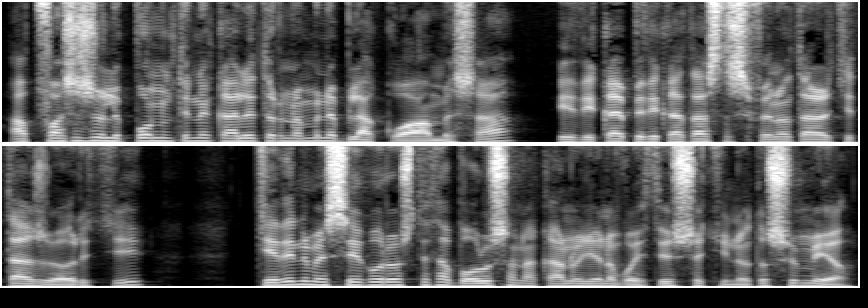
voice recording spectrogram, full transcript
Αποφασίζω λοιπόν ότι είναι καλύτερο να μην εμπλακώ άμεσα, ειδικά επειδή η κατάσταση φαινόταν αρκετά ζώρικη και δεν είμαι σίγουρος τι θα μπορούσα να κάνω για να βοηθήσω σε εκείνο το σημείο.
